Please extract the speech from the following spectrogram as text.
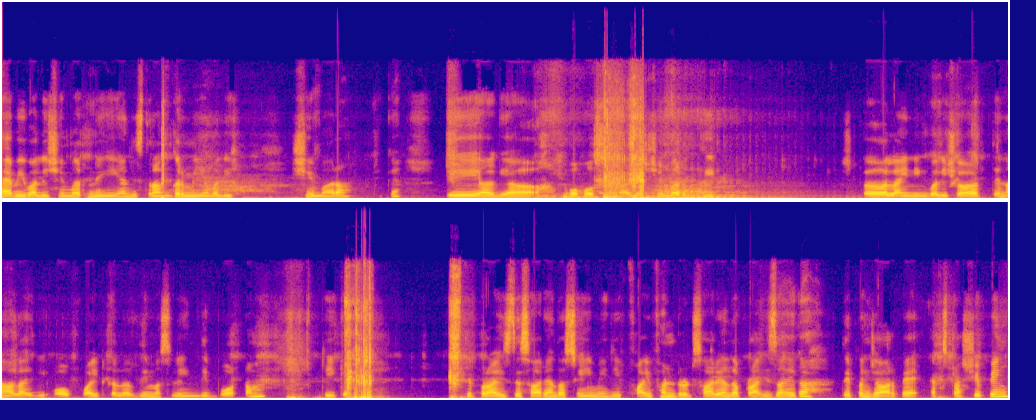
ਹੈਵੀ ਵਾਲੀ ਸ਼ਿਮਰ ਨਹੀਂ ਆ ਜਿਸ ਤਰ੍ਹਾਂ ਗਰਮੀਆਂ ਵਾਲੀ ਸ਼ਿਮਰ ਆ, ਠੀਕ ਹੈ। ਇਹ ਆ ਗਿਆ ਬਹੁਤ ਸੋਹਣਾ ਜਿਹਾ ਸ਼ਿਮਰ ਦੀ ਲਾਈਨਿੰਗ ਵਾਲੀ ਸ਼ਰਟ ਤੇ ਨਾਲ ਆਏਗੀ ਆਫ ਵਾਈਟ ਕਲਰ ਦੀ ਮਸਲੀਨ ਦੀ ਬਾਟਮ ਠੀਕ ਹੈ। ਤੇ ਪ੍ਰਾਈਸ ਤੇ ਸਾਰਿਆਂ ਦਾ ਸੇਮ ਹੀ ਜੀ 500 ਸਾਰਿਆਂ ਦਾ ਪ੍ਰਾਈਸ ਆਏਗਾ ਤੇ 50 ਰੁਪਏ ਐਕਸਟਰਾ ਸ਼ਿਪਿੰਗ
